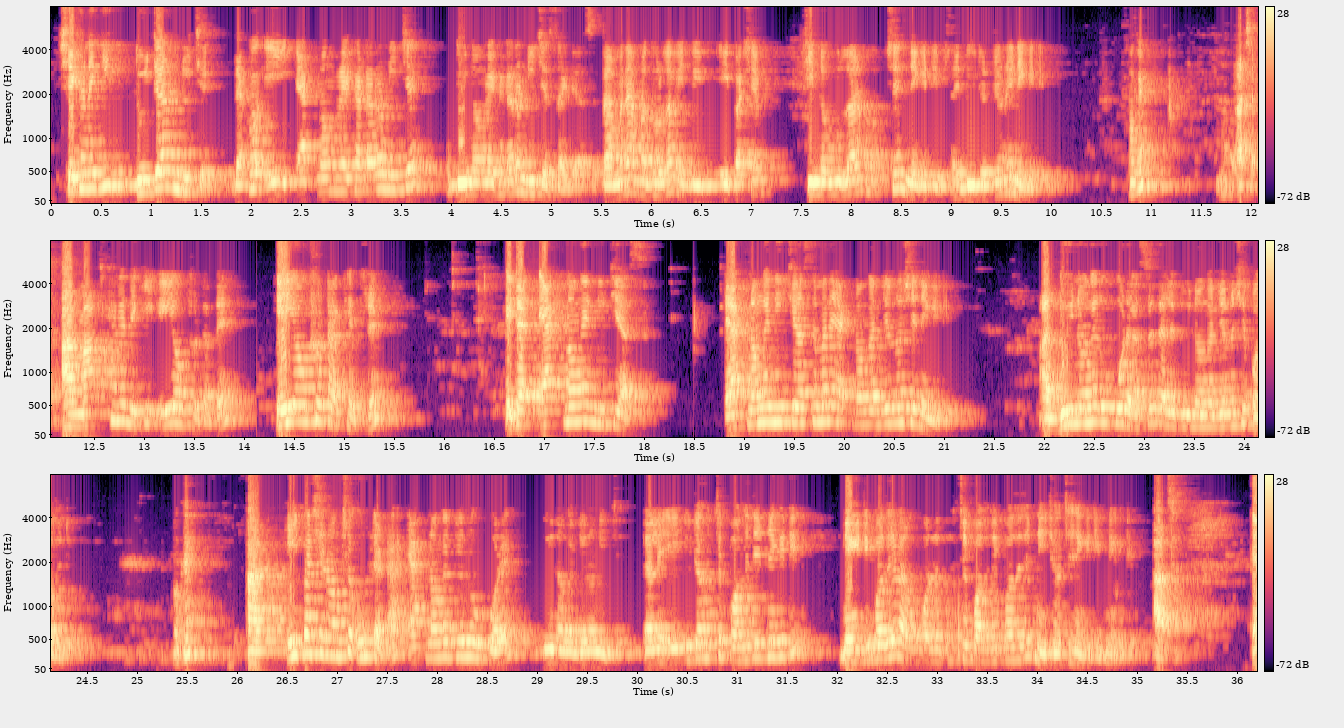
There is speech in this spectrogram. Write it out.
সেখানে কি দুইটার নিচে? দেখো, এই এক নং রেখাটারও নিচে, দুই নং রেখাটারও নিচের সাইডে আছে। তার মানে আমরা ধরলাম এই এই পাশে চিহ্নগুলার হচ্ছে নেগেটিভ সাইড দুইটার জন্যই নেগেটিভ ওকে আচ্ছা আর মাঝখানে দেখি এই অংশটাতে। এই অংশটার ক্ষেত্রে এটা এক নং নিচে আছে। এক নং নিচে আছে মানে এক নং জন্য সে নেগেটিভ আর দুই নং এর উপরে আছে, তাহলে দুই নং এর জন্য সে পজিটিভ ওকে আর এই পাশের অংশ উল্টাটা এক নং এর জন্য উপরে, দুই নং এর জন্য নিচে। তাহলে এই দুইটা হচ্ছে পজিটিভ নেগেটিভ নেগেটিভ পজিটিভ আর উপরে হচ্ছে পজিটিভ পজিটিভ নিচে হচ্ছে নেগেটিভ নেগেটিভ আচ্ছা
